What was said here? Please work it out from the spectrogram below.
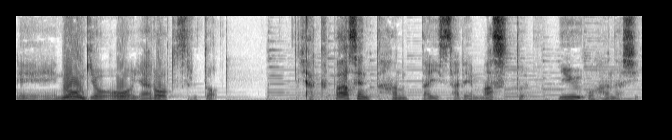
えー、農業をやろうとすると100%反対されますというお話。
